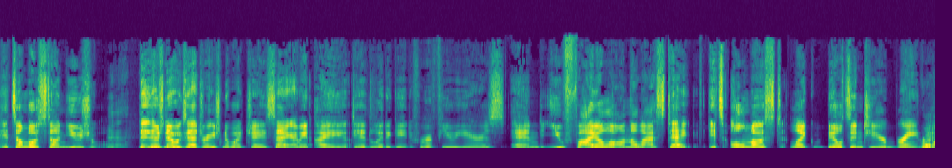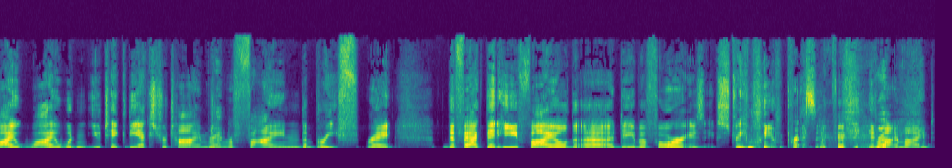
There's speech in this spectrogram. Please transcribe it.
It's almost unusual. Yeah. There's no exaggeration of what Jay is saying. I mean, I did litigate for a few years and you file on the last day. It's almost like built into your brain. Right. Why why wouldn't you take the extra time Right. to refine the brief, right? The fact that he filed uh, a day before is extremely impressive in Right. my mind.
